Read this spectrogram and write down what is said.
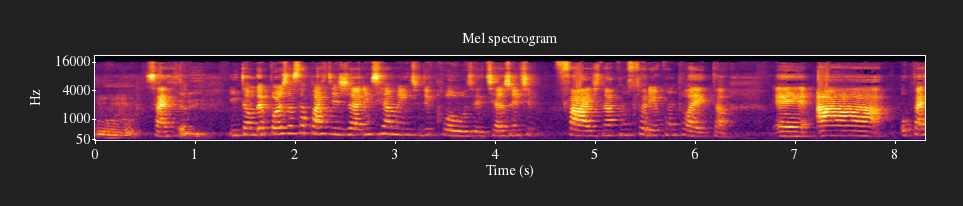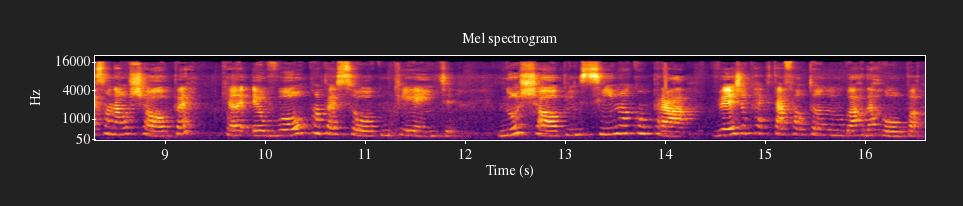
Uhum. Certo? Então, depois dessa parte de gerenciamento de closet, a gente faz na consultoria completa é, a, o personal shopper, que é, eu vou com a pessoa, com o cliente, no shopping, ensino a comprar, vejo o que é está faltando no guarda-roupa,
